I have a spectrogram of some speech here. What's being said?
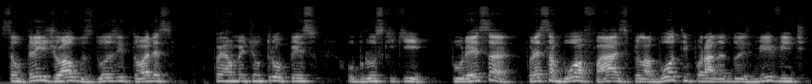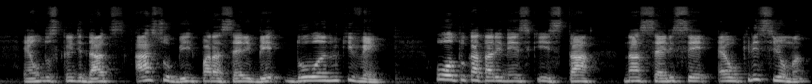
São três jogos, duas vitórias. Foi realmente um tropeço. O Brusque que por essa, por essa boa fase, pela boa temporada de 2020, é um dos candidatos a subir para a Série B do ano que vem. O outro catarinense que está na Série C é o Criciúma.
